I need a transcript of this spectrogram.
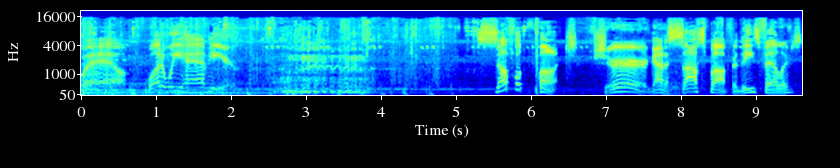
Well, what do we have here? Suffolk Punch. Sure, got a soft spot for these fellers.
